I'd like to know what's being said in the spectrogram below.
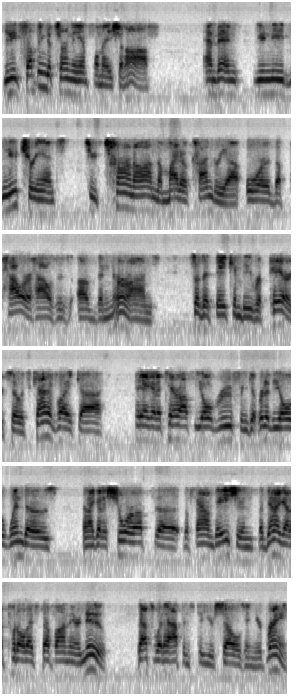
you need something to turn the inflammation off, and then you need nutrients to turn on the mitochondria or the powerhouses of the neurons so that they can be repaired. So it's kind of like, uh, hey, I got to tear off the old roof and get rid of the old windows, and I got to shore up the, the foundation, but then I got to put all that stuff on there new. That's what happens to your cells in your brain.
